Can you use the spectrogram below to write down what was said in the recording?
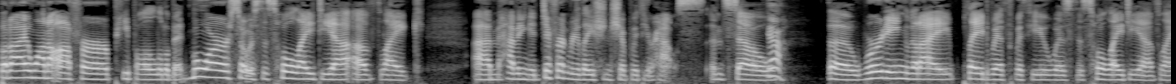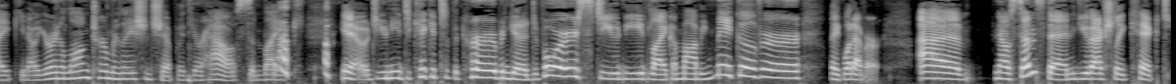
but I want to offer people a little bit more. So it was this whole idea of like um, having a different relationship with your house. And so Yeah. the wording that I played with with you was this whole idea of like, you know, you're in a long term relationship with your house. And like, you know, do you need to kick it to the curb and get a divorce? Do you need like a mommy makeover? Like, whatever. Um, now, since then, you've actually kicked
